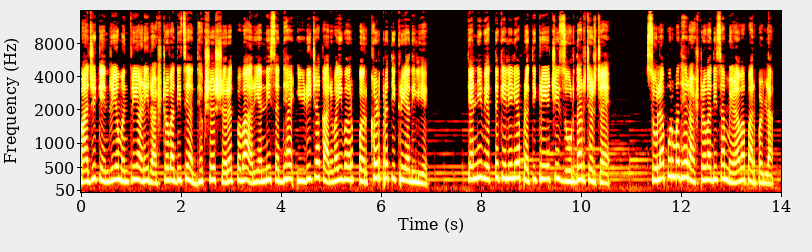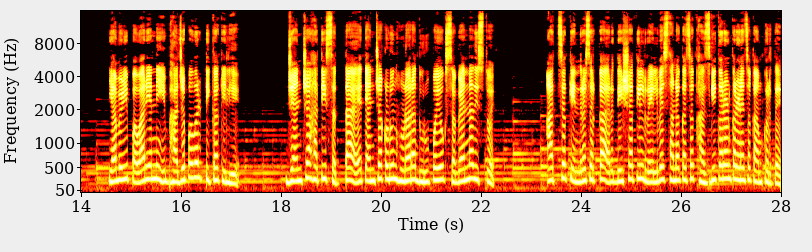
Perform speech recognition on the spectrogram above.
माजी केंद्रीय मंत्री आणि राष्ट्रवादीचे अध्यक्ष शरद पवार यांनी सध्या ईडीच्या कारवाईवर परखड प्रतिक्रिया दिली आहे त्यांनी व्यक्त केलेल्या प्रतिक्रियेची जोरदार चर्चा आहे. सोलापूरमध्ये राष्ट्रवादीचा मेळावा पार पडला. यावेळी पवार यांनी भाजपवर टीका केली आहे. ज्यांच्या हाती सत्ता आहे त्यांच्याकडून होणारा दुरुपयोग सगळ्यांना दिसतोय. आजचं केंद्र सरकार देशातील रेल्वे स्थानकाचं खाजगीकरण करण्याचं काम करतंय.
